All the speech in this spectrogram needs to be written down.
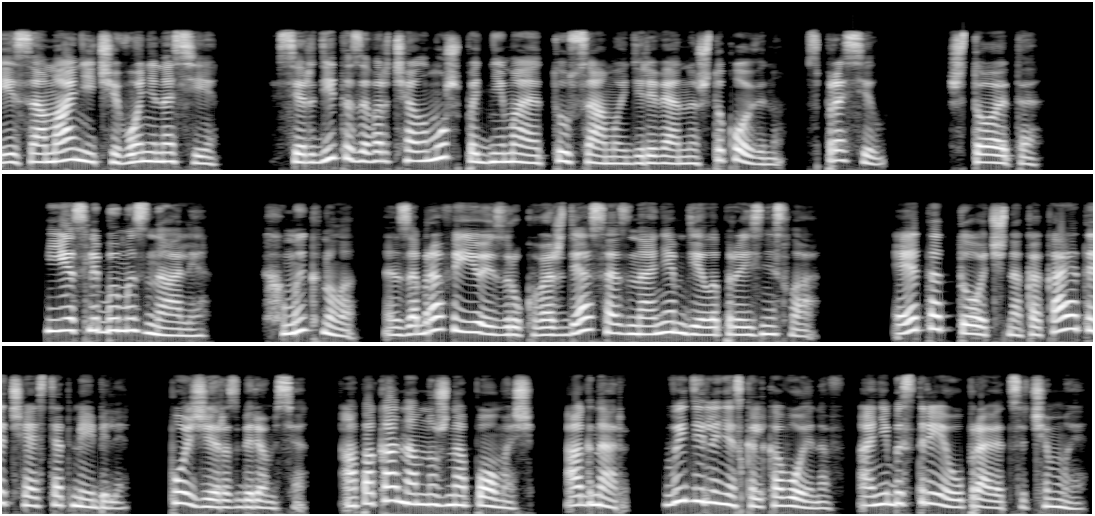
и сама ничего не носи». Сердито заворчал муж, поднимая ту самую деревянную штуковину. Спросил. «Что это?» «Если бы мы знали». Хмыкнула, забрав ее из рук вождя, сознанием дела произнесла. «Это точно какая-то часть от мебели. Позже разберемся. А пока нам нужна помощь. Агнар, Выдели несколько воинов, они быстрее управятся, чем мы».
